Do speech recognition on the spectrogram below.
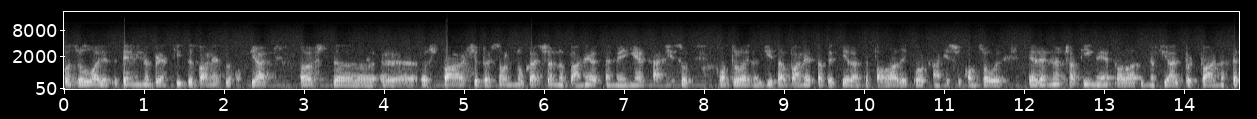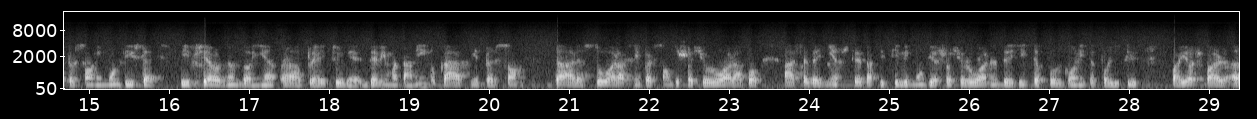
kontrolluar le të themi në brendësi të banesës në fjalë është është parë që personi nuk ka qenë në banesë dhe menjëherë ka nisur kontrollet në gjitha banesat e tjera të pallatit, por ka nisur kontrollet Edhe në çatinë e pallatit në fjalë për të parë nëse personi mund të ishte i fshehur në ndonjë prej tyre. Deri më tani nuk ka asnjë person të arrestuar, asnjë person të shoqëruar apo as edhe një shtetas i cili mund të jetë shoqëruar në drejtim të furgonit të policisë. Po ajo çfarë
